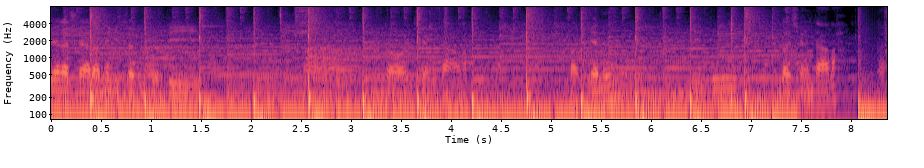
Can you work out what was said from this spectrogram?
Okey dah sekarang ni kita duduk di uh, Dor Chiang Dao lah. Bahagian tu itu Dor Chiang Dao lah. Dah.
